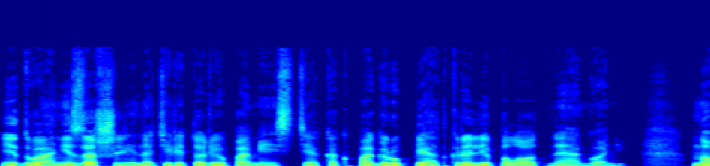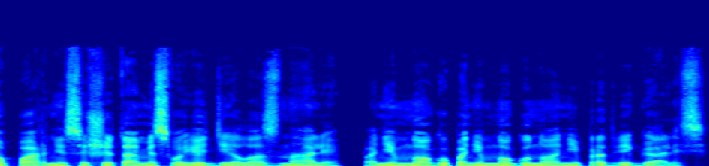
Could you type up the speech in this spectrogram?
Едва они зашли на территорию поместья, как по группе открыли плотный огонь. Но парни со щитами свое дело знали. Понемногу-понемногу, но они продвигались.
